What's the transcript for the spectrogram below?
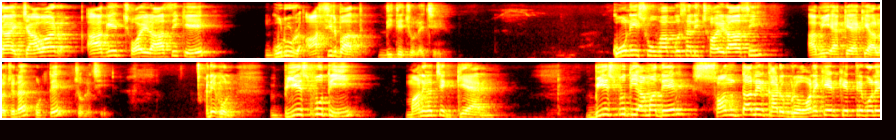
তাই যাওয়ার আগে ছয় রাশিকে গুরুর আশীর্বাদ দিতে চলেছে। কোন এই সৌভাগ্যশালী ছয় রাশি আমি একে একে আলোচনা করতে চলেছি। দেখুন, বৃহস্পতি মানে হচ্ছে জ্ঞান। বৃহস্পতি আমাদের সন্তানের কারগ্রহ। অনেকের ক্ষেত্রে বলে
